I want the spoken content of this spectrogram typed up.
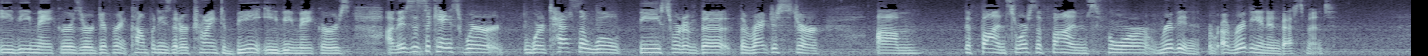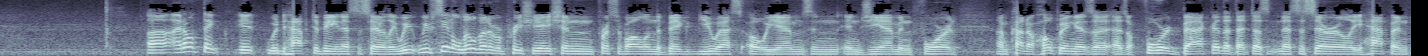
EV makers or different companies that are trying to be EV makers. Um, is this a case where where Tesla will be sort of the the register, um, the fund source of funds for Rivian a Rivian investment? Uh, I don't think it would have to be necessarily. We, have seen a little bit of appreciation, first of all, in the big U.S. OEMs in GM and Ford. I'm kind of hoping as a, as a Ford backer that that doesn't necessarily happen.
